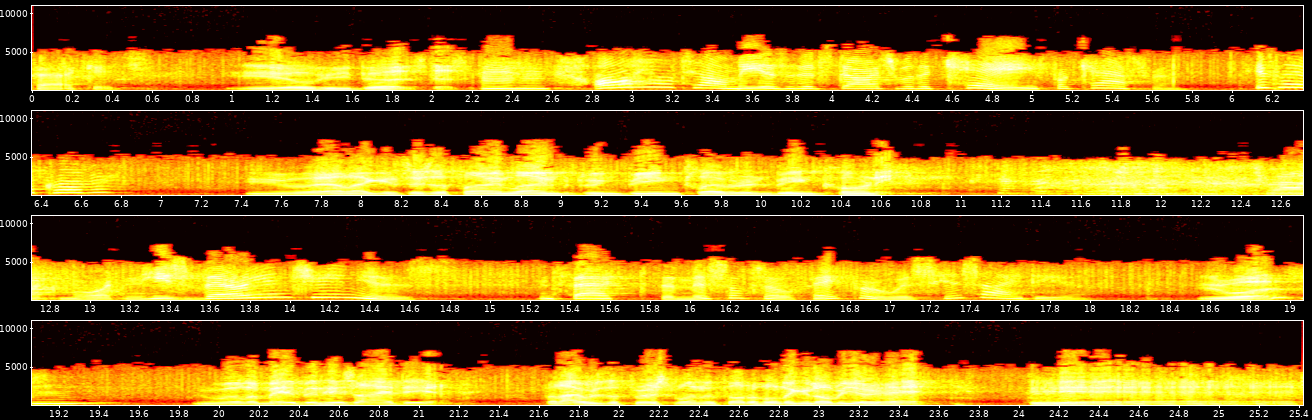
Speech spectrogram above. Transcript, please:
package. yeah, he does, doesn't he? Mm-hmm. All he'll tell me is that it starts with a K for Kathryn. Isn't that clever? Well, I guess there's a fine line between being clever and being corny. Throckmorton. He's very ingenious. In fact, the mistletoe paper was his idea. It was? Mm-hmm. Well, it may have been his idea, but I was the first one who thought of holding it over your head.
